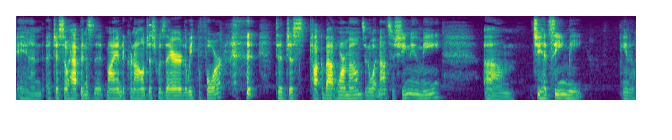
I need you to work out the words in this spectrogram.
and it just so happens that my endocrinologist was there the week before to just talk about hormones and whatnot. So she knew me. Um, she had seen me, you know,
